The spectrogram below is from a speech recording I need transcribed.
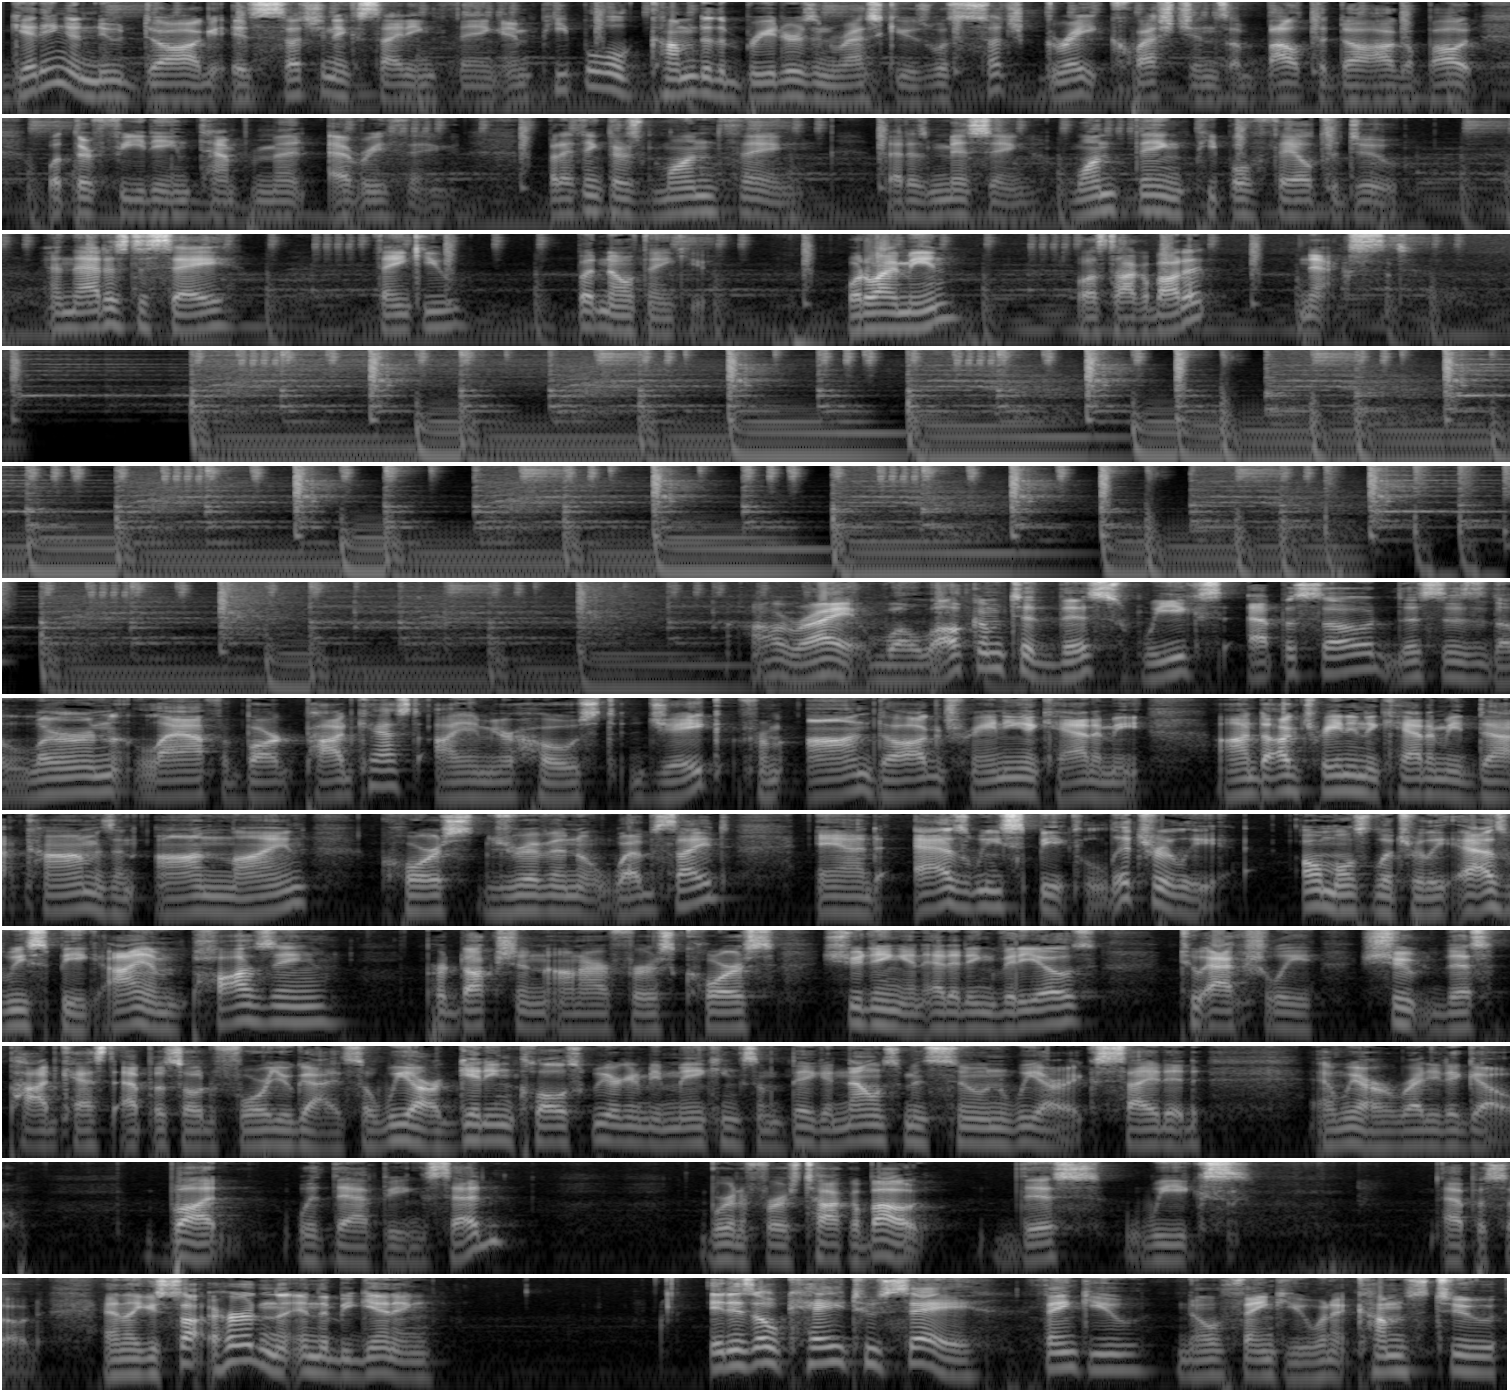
Getting a new dog is such an exciting thing, and people will come to the breeders and rescues with such great questions about the dog, about what they're feeding, temperament, everything. But I think there's one thing that is missing, one thing people fail to do, and that is to say, thank you, but no thank you. What do I mean? Well, let's talk about it next. All right. Well, welcome to this week's episode. This is the Learn, Laugh, Bark podcast. I am your host, Jake from On Dog Training Academy. OnDogTrainingAcademy.com is an online course driven website. And as we speak, literally, almost literally, as we speak, I am pausing production on our first course, shooting and editing videos to actually shoot this podcast episode for you guys. So we are getting close. We are going to be making some big announcements soon. We are excited and we are ready to go. But with that being said, we're going to first talk about this week's episode. And like you saw heard in the in the beginning, it is okay to say thank you, no thank you when it comes to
